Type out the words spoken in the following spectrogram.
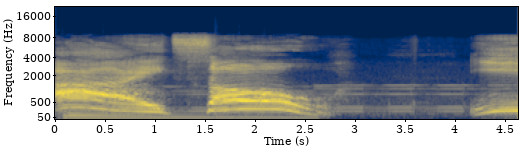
Alright, so yeah.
